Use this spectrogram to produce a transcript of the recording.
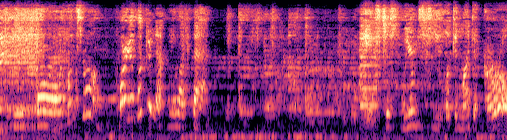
Uh, what's wrong? Why are you looking at me like that? It's just weird to see you looking like a girl.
